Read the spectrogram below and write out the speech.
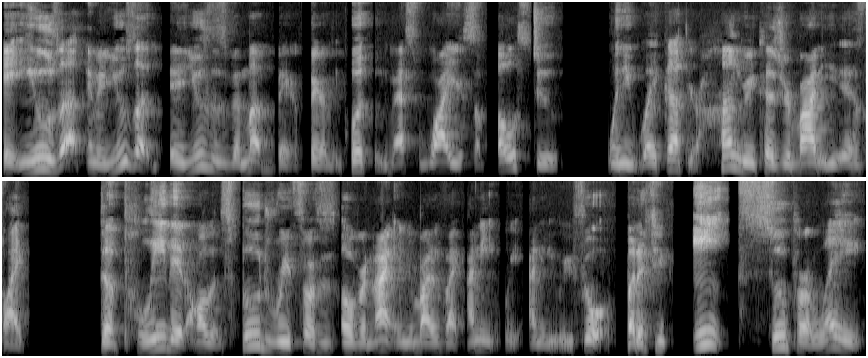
it use up and it use up it uses them up fa- fairly quickly. That's why you're supposed to when you wake up, you're hungry because your body is like depleted all its food resources overnight, and your body's like, I need re- I need refuel. But if you eat super late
